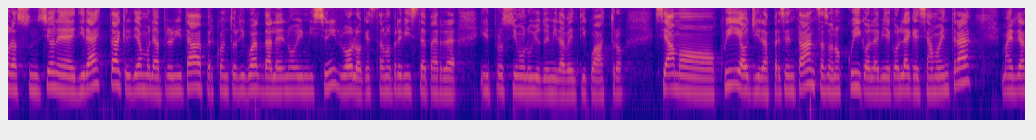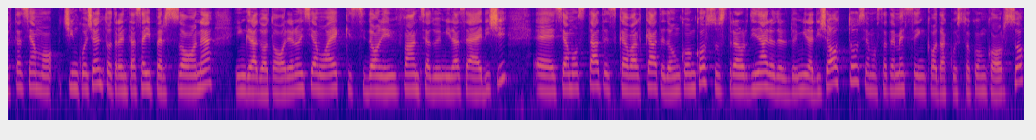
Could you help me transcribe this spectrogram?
l'assunzione diretta, crediamo la priorità per quanto riguarda le nuove missioni in ruolo che stanno previste per il prossimo luglio 2024. Siamo qui oggi in rappresentanza, sono qui con le mie colleghe, siamo in tre, ma in realtà siamo 536 persone in graduatoria. Noi siamo ex Idonea Infanzia 2016, eh, siamo state scavalcate da un concorso straordinario del 2018, siamo state messe in coda a questo concorso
